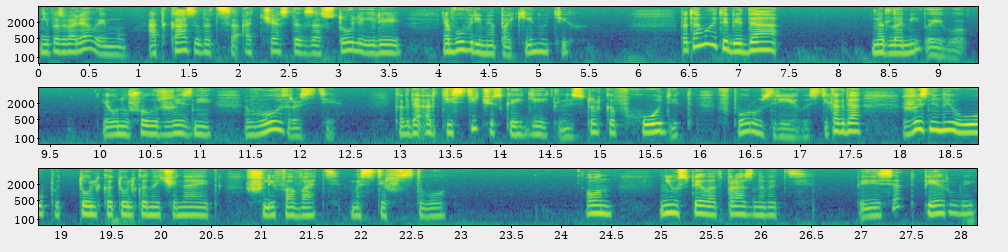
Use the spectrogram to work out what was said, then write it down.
не позволяла ему отказываться от частых застолий или вовремя покинуть их. Потому эта беда надломила его, и он ушел из жизни в возрасте, когда артистическая деятельность только входит в пору зрелости, когда жизненный опыт только-только начинает шлифовать мастерство. Он не успел отпраздновать 51-й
